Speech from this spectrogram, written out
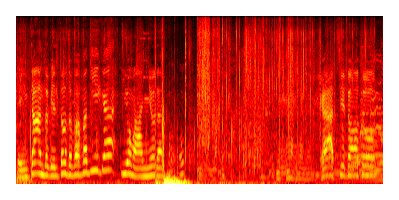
E intanto che il Toto fa fatica, io magno, dai. Oh, oh. Grazie Toto.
